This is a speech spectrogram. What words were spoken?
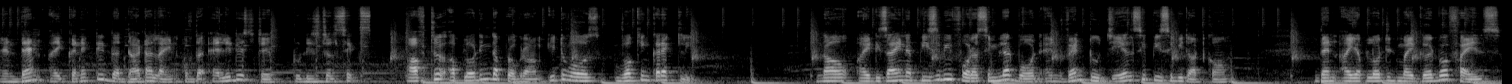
And then I connected the data line of the LED strip to digital 6. After uploading the program, it was working correctly. Now I designed a PCB for a similar board and went to jlcpcb.com. Then I uploaded my Gerber files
